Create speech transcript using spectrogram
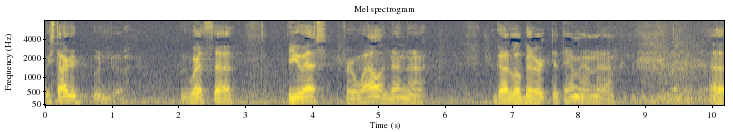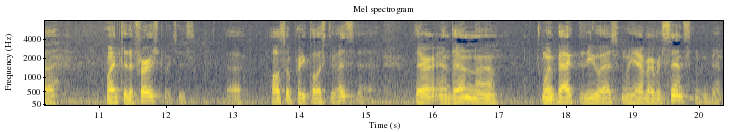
We started with the U.S. for a while, and then got a little bit irked at them, and uh, went to the first, which is uh, also pretty close to us uh, there, and then uh, went back to the U.S. and we have ever since, and we've been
